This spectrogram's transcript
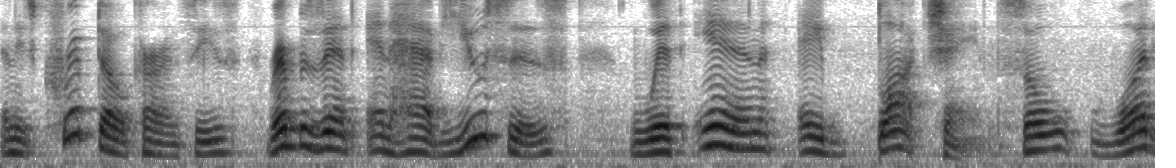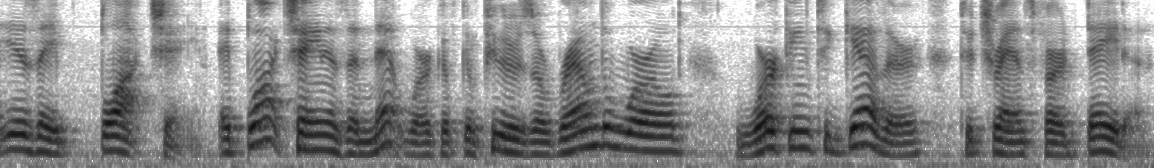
And these cryptocurrencies represent and have uses within a blockchain. So, what is a blockchain? A blockchain is a network of computers around the world working together to transfer data.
